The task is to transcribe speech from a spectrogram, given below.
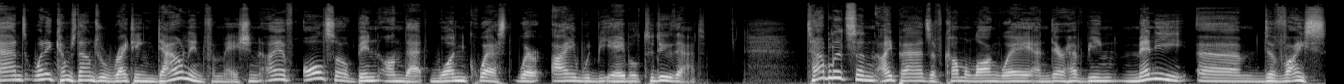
And when it comes down to writing down information, I have also been on that one quest where I would be able to do that. Tablets and iPads have come a long way, and there have been many um, device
